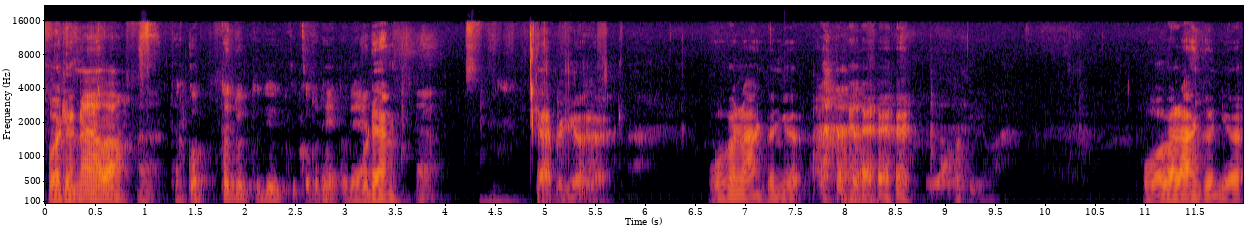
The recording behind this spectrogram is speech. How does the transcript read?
เปิดหน้าเปล่าอ่าถ้ากดถ้าหยุดจะหยุดกดตัวนี้ตัวแดงตัวแดงอ่าแก่ไปเยอะเลยหัวก็ล้านขึ้นเยอะ เราก็ถือว่าหัวก็ล้านขึ้นเยอะ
